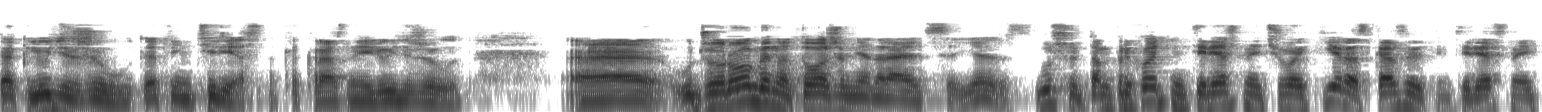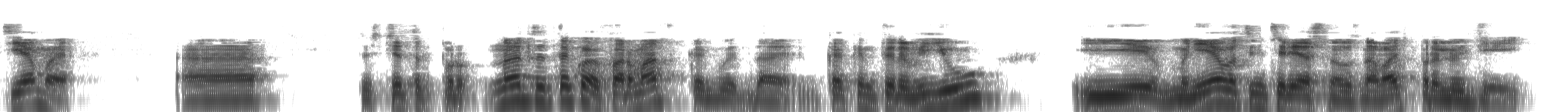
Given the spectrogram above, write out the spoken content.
как люди живут. Это интересно, как разные люди живут. Э, у Джо Рогана тоже мне нравится. Я слушаю, там приходят интересные чуваки, рассказывают интересные темы. Э, то есть это, ну, это такой формат, как бы, да, как интервью, и мне вот интересно узнавать про людей.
